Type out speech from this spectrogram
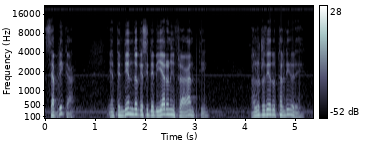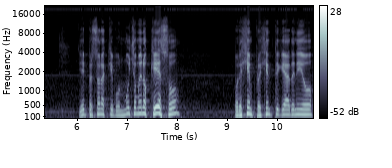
se aplica, entendiendo que si te pillaron infraganti, al otro día tú estás libre. Y hay personas que por mucho menos que eso, por ejemplo, hay gente que ha tenido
